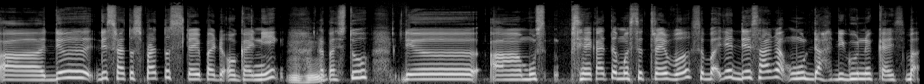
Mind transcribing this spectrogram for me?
uh, dia dia 100% daripada organik Mhm. lepas tu dia uh, mus, saya kata mesra travel sebabnya dia sangat mudah digunakan sebab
